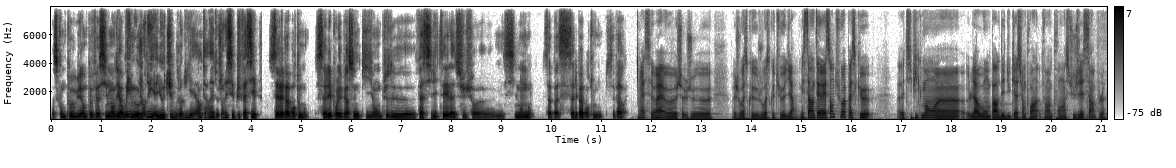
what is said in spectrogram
Parce qu'on peut, on peut facilement dire, oui, mais aujourd'hui, il y a YouTube, aujourd'hui, il y a Internet, aujourd'hui, c'est plus facile. Ça l'est pas pour tout le monde. Ça l'est pour les personnes qui ont plus de facilité là-dessus. Sur Mais sinon, non. Ça passe. Ça l'est pas pour tout le monde. C'est pas vrai. Ouais, c'est vrai. Euh, je, je, je, vois ce que, je vois ce que tu veux dire. Mais c'est intéressant, tu vois, parce que euh, typiquement, euh, là où on parle d'éducation pour un, pour un, sujet simple,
